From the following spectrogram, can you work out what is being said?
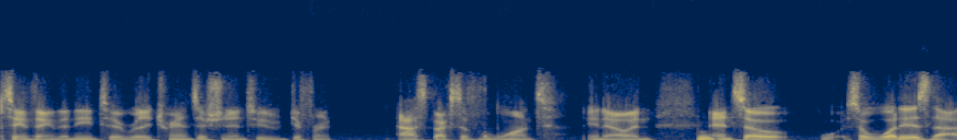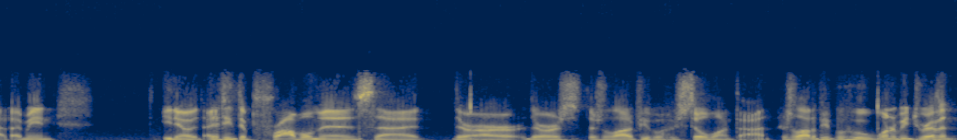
same thing the need to really transition into different aspects of want, you know, and Mhm. and so so what is that? I mean, you know, I think the problem is that there are there are there's a lot of people who still want that. There's a lot of people who want to be driven.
